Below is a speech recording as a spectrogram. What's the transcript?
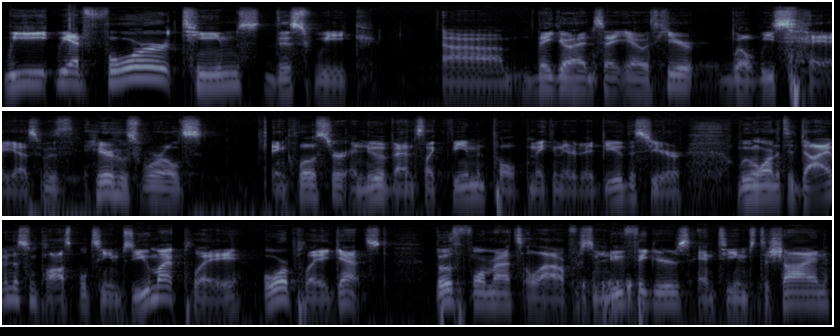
We we had four teams this week. Um, they go ahead and say, yeah, with here, well, we say, I guess, with Heroes Worlds getting closer and new events like Theme and Pulp making their debut this year, we wanted to dive into some possible teams you might play or play against. Both formats allow for some new figures and teams to shine,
